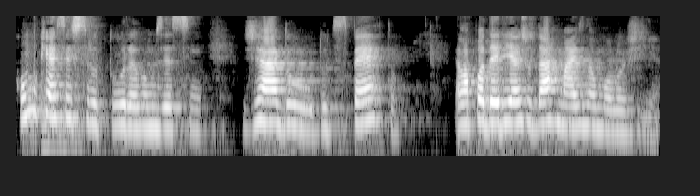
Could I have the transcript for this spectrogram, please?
Como que é essa estrutura, vamos dizer assim, já do, do desperto, ela poderia ajudar mais na homologia.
